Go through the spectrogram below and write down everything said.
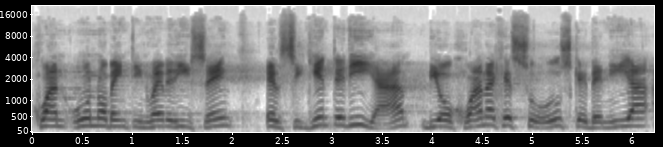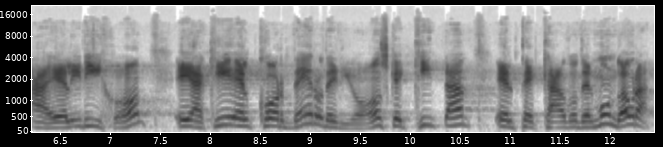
Juan 1.29 dice, el siguiente día vio Juan a Jesús que venía a él y dijo, he aquí el Cordero de Dios que quita el pecado del mundo. Ahora,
